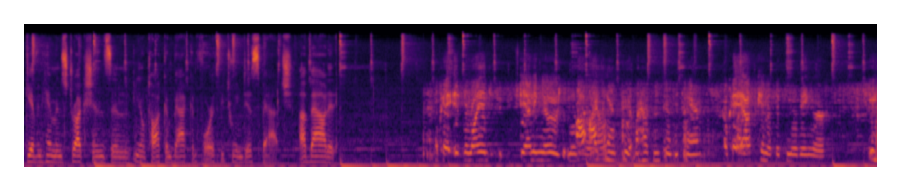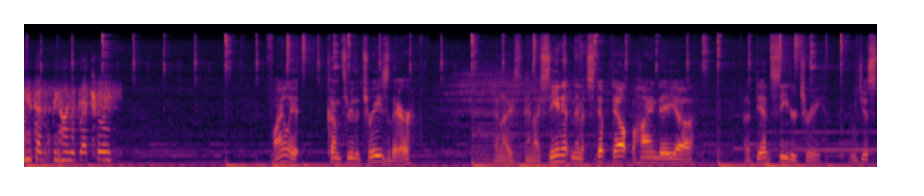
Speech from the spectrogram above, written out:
giving him instructions and, you know, talking back and forth between dispatch about it. Okay, is the lion just standing there or is it moving I, I can't see it. My husband says he can. Okay, ask him if it's moving or... He says it's behind a dead tree. Finally, it come through the trees there, and I and I seen it, and then it stepped out behind a uh, a dead cedar tree. It was just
